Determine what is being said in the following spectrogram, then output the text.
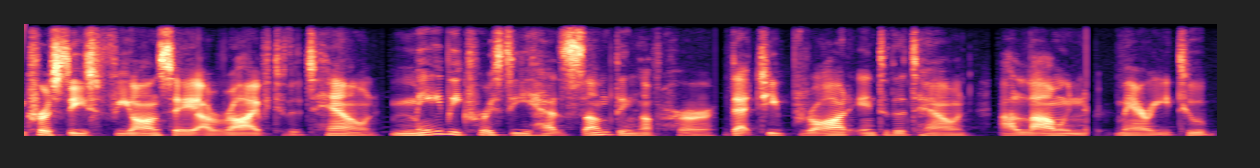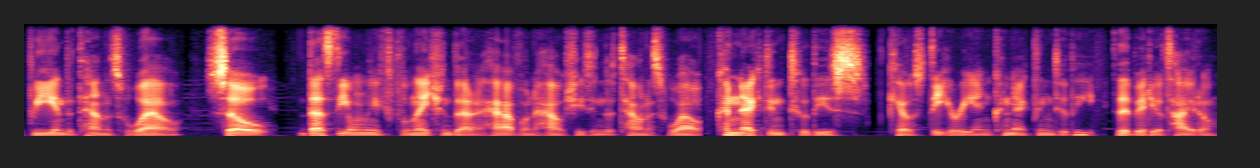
Christy's fiance arrived to the town. Maybe Christy had something of her that she brought into the town, allowing Mary to be in the town as well. So that's the only explanation that I have on how she's in the town as well, connecting to this chaos theory and connecting to the, to the video title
